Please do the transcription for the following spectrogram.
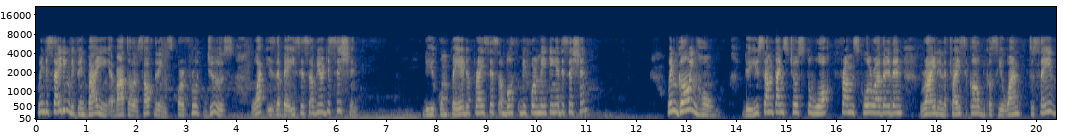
When deciding between buying a bottle of soft drinks or fruit juice, what is the basis of your decision? Do you compare the prices of both before making a decision? When going home, do you sometimes choose to walk from school rather than ride in a tricycle because you want to save?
